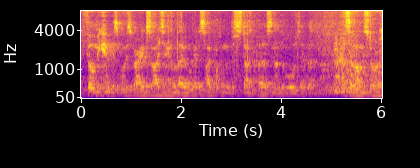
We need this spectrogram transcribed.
filming it was, was very exciting. Although we had a slight problem with the stunt person underwater, but that's a long story.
